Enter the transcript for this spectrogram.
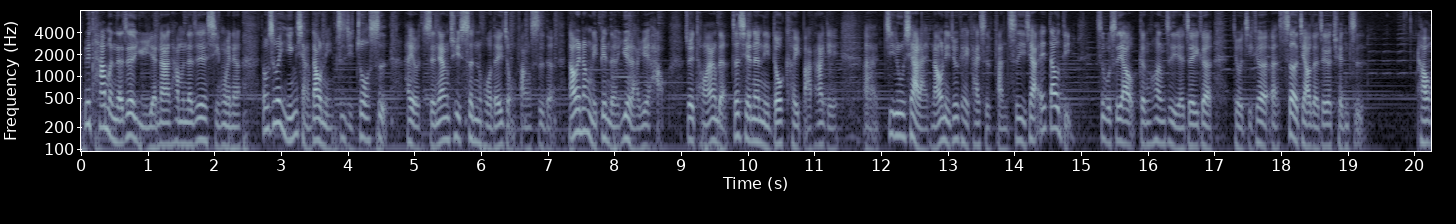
因为他们的这个语言啊，他们的这些行为呢，都是会影响到你自己做事，还有怎样去生活的一种方式的，然后会让你变得越来越好。所以同样的这些呢，你都可以把它给啊记录下来，然后你就可以开始反思一下，哎，到底。是不是要更换自己的这一个有几个呃社交的这个圈子？好，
